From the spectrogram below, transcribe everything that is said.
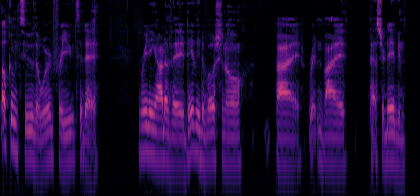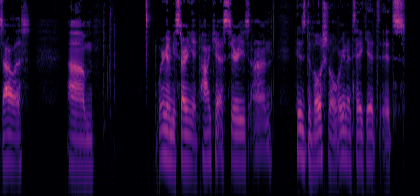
Welcome to the Word for You today. I'm reading out of a daily devotional by written by Pastor Dave Gonzalez. Um, we're going to be starting a podcast series on his devotional. We're going to take it. It's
